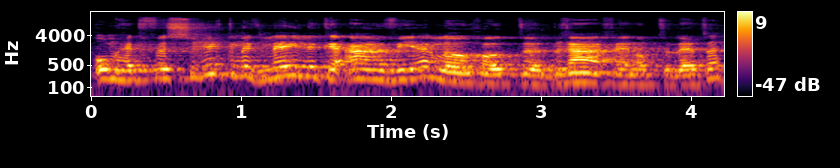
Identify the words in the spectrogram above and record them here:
om het verschrikkelijk lelijke ANVR-logo te dragen en op te letten,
